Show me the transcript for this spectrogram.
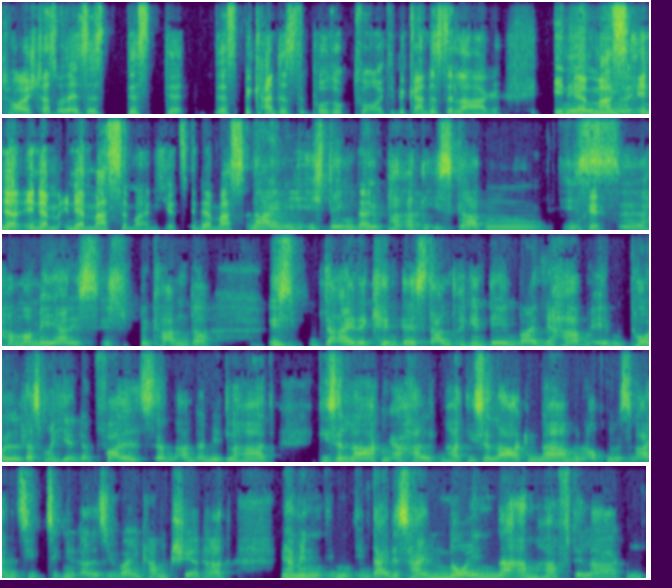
täuscht das oder ist es das, das, das bekannteste Produkt von euch, die bekannteste Lage? In nee, der Masse, in der, in, der, in der Masse meine ich jetzt, in der Masse. Nein, ich, ich denke, Paradiesgarten ist, okay. äh, mehr, ist, ist bekannter. Ist, der eine kennt das, der andere kennt den, weil wir haben eben toll, dass man hier in der Pfalz an, an der Mittelhart diese Lagen erhalten hat, diese Lagennamen, auch 1971 nicht alles über einen Kamm geschert hat. Wir haben in, in, in Deidesheim neun namhafte Lagen.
